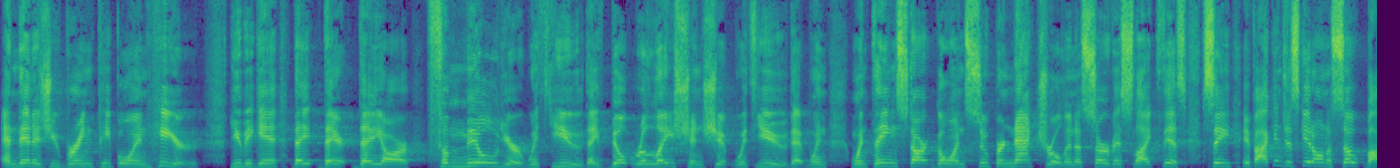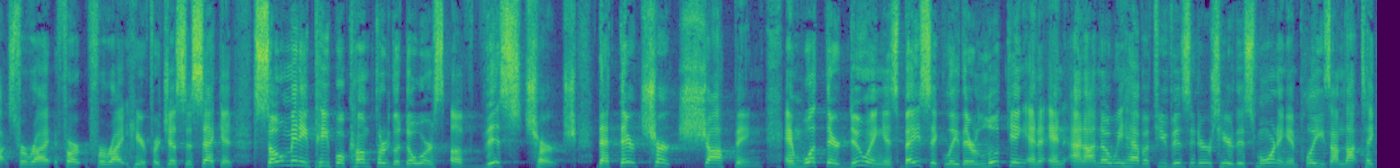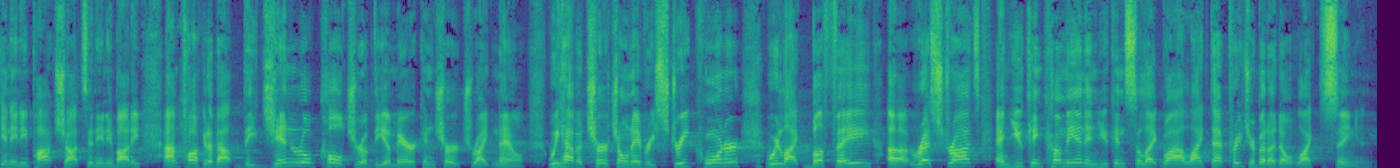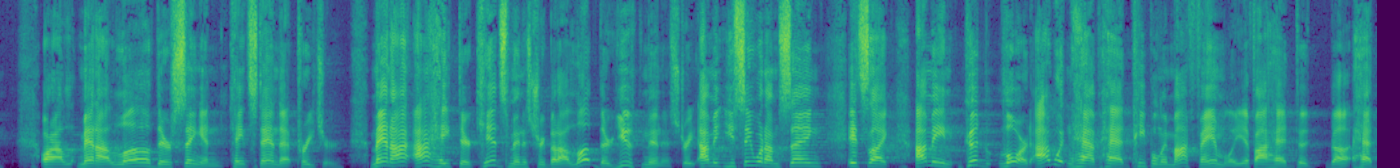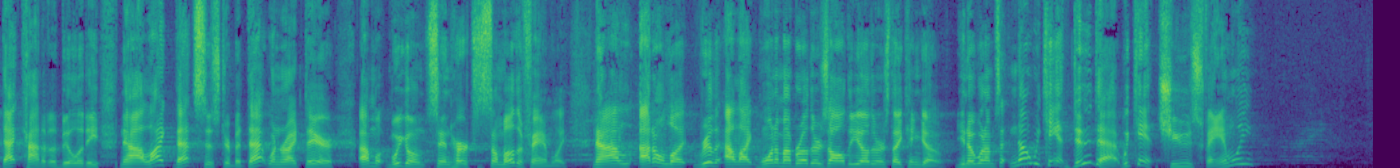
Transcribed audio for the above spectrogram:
And then as you bring people in here, you begin, they, they, they are familiar with you. They've built relationship with you that when, when things start going supernatural in a service like this, see, if I can just get on a soapbox for right, for, for right here for just a second, so many people come through the doors of this church that they're church shopping. And what they're doing is basically they're looking, and, and, and I know we have a few visitors here this morning, and please, I'm not taking any pot shots at anybody. I'm talking about the general culture of the American church right now. We have a church on every street corner. We're like buffet uh, restaurants, and you can come in and you can select, well, I like that preacher, but I don't like the singing. Or, man, I love their singing. Can't stand that preacher. Man, I, I hate their kids' ministry, but I love their youth ministry. I mean, you see what I'm saying? It's like, I mean, good Lord, I wouldn't have had people in my family if I had to, uh, had that kind of ability. Now, I like that sister, but that one right there, I'm, we're going to send her to some other family. Now, I, I don't like, really, I like one of my brothers, all the others, they can go. You know what I'm saying? No, we can't do that. We can't choose family.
